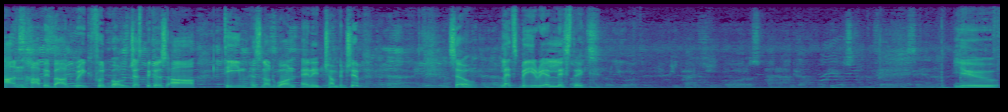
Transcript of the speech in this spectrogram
unhappy about Greek football? Just because our team has not won any championship? So let's be realistic. You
